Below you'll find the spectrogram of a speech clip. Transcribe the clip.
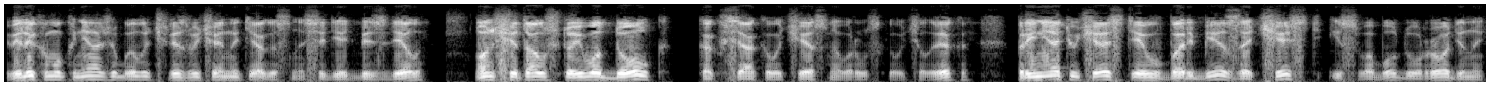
Великому князю было чрезвычайно тягостно сидеть без дела. Он считал, что его долг, как всякого честного русского человека, принять участие в борьбе за честь и свободу Родины,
